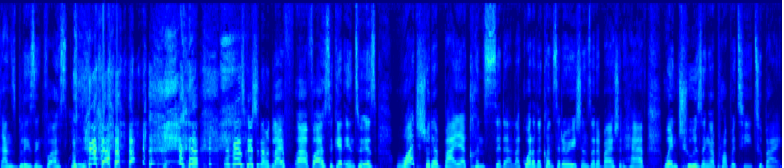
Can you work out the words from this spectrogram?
Guns blazing for us. the first question I would like uh, for us to get into is what should a buyer consider? Like, what are the considerations that a buyer should have when choosing a property to buy?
